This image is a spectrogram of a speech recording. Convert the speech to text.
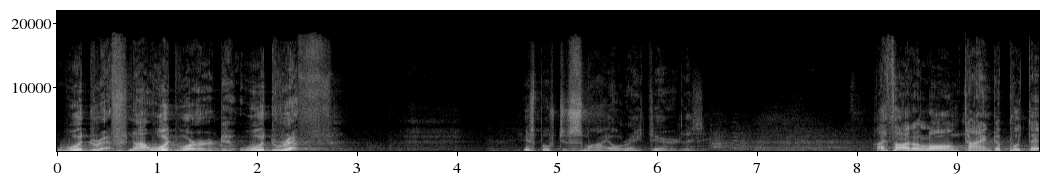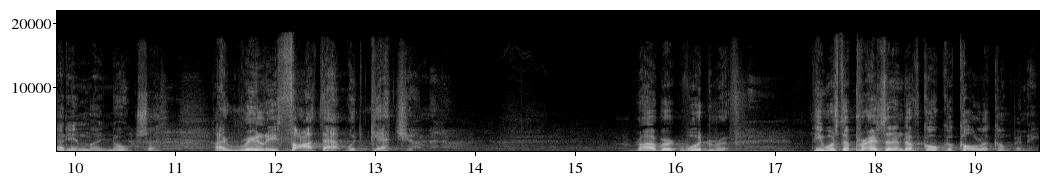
Woodruff? Not Woodward, Woodruff. You're supposed to smile right there. Listen. I thought a long time to put that in my notes. I, I really thought that would get you. Robert Woodruff. He was the president of Coca Cola Company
